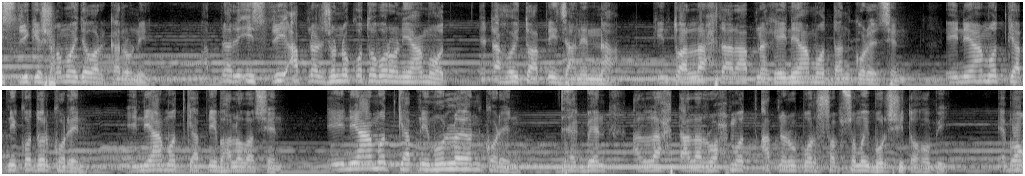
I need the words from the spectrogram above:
স্ত্রীকে সময় দেওয়ার কারণে। আপনার স্ত্রী আপনার জন্য কত বড় নিয়ামত এটা হয়তো আপনি জানেন না, কিন্তু আল্লাহ তাআলা আপনাকে এই নিয়ামত দান করেছেন। এই নিয়ামতকে আপনি কদর করেন, এই নিয়ামতকে আপনি ভালোবাসেন, এই নিয়ামতকে আপনি মূল্যায়ন করেন। দেখবেন আল্লাহ তাআলার রহমত আপনার উপর সবসময় বর্ষিত হবে এবং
